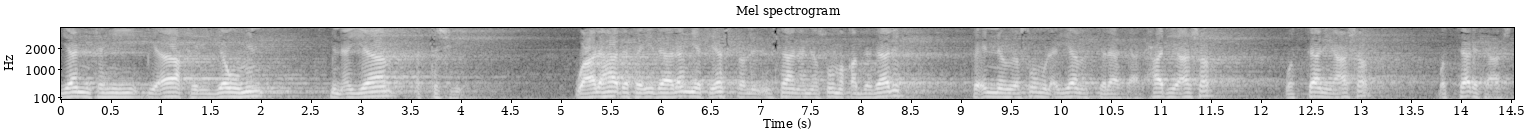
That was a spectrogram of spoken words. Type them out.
ينتهي بآخر يوم من أيام التشريق. وعلى هذا فإذا لم يتيسر للإنسان أن يصوم قبل ذلك فإنه يصوم الأيام الثلاثة الحادي عشر والثاني عشر والثالث عشر.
